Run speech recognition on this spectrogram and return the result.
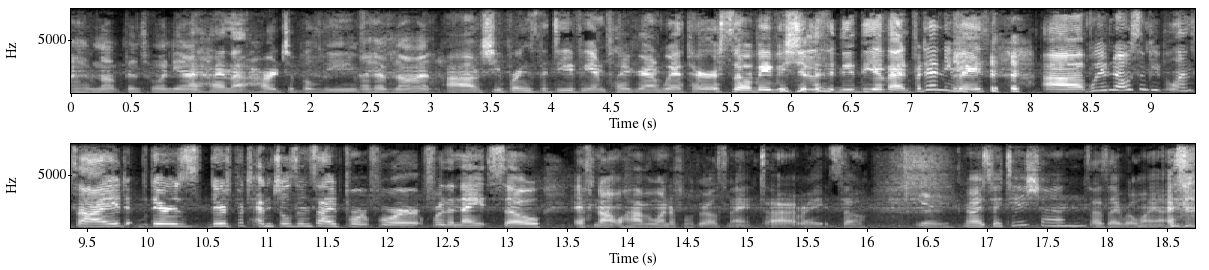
I have not been to one yet. I find that hard to believe. I have not. Um, she brings the deviant playground with her, so maybe she doesn't need the event. But anyways, uh, we know some people inside. There's there's potentials inside for for for the night. So if not, we'll have a wonderful girls' night. Uh, right. So Yay. no expectations as I roll my eyes.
